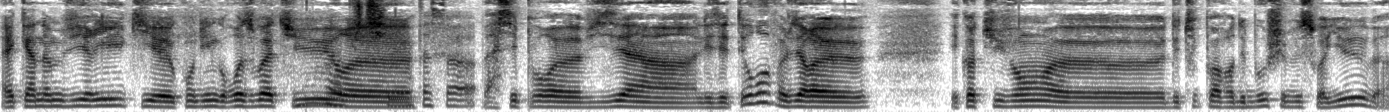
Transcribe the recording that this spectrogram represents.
avec un homme viril qui euh, conduit une grosse voiture, bah, c'est pour viser les hétéros. Enfin, je veux dire, et quand tu vends des trucs pour avoir de beaux cheveux soyeux, ben,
